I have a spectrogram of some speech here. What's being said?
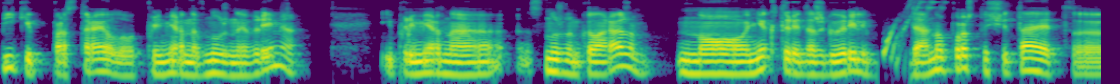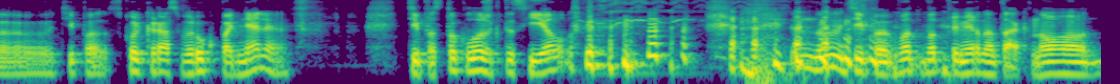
пики простраивало примерно в нужное время и примерно с нужным колоражем, но некоторые даже говорили, да оно просто считает, э, типа, сколько раз вы руку подняли, типа, столько ложек ты съел. Ну, типа, вот, вот примерно так. Но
